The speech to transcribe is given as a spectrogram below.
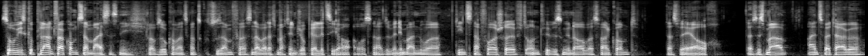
so wie es geplant war, kommt es dann meistens nicht. Ich glaube, so kann man es ganz gut zusammenfassen, aber das macht den Job ja letztlich auch aus. Ne? Also wenn immer nur Dienst nach Vorschrift und wir wissen genau, was wann kommt, das wäre ja auch, das ist mal ein, zwei Tage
